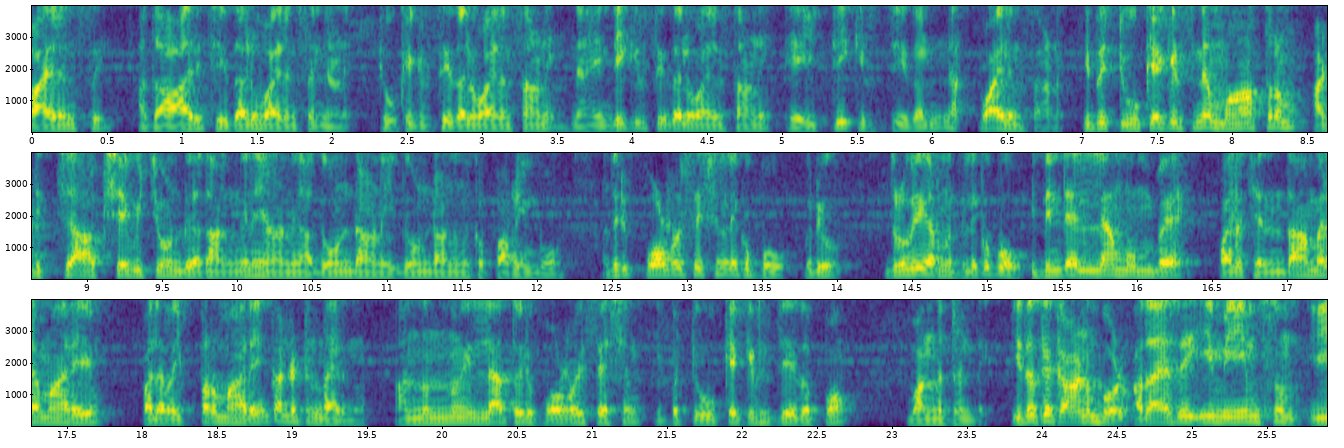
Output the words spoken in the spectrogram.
വയലൻസ് അത് ആര് ചെയ്താലും വയലൻസ് തന്നെയാണ്. ടു കെ കിഡ്സ് ചെയ്താലും വയലൻസ് ആണ് നയന്റി കിഡ്സ് ചെയ്താലും വയലൻസ് ആണ് എയ്റ്റി കിഡ്സ് ചെയ്താലും വയലൻസ് ആണ്. ഇത് ടു കെ കിഡ്സിനെ മാത്രം അടിച്ച് ആക്ഷേപിച്ചുകൊണ്ട് അത് അങ്ങനെയാണ് അതുകൊണ്ടാണ് ഇതുകൊണ്ടാണ് എന്നൊക്കെ പറയുമ്പോൾ അതൊരു പോളറൈസേഷനിലേക്ക് പോകും ഒരു ധ്രുവീകരണത്തിലേക്ക് പോകും. ഇതിന്റെ എല്ലാം മുമ്പേ പല ചെന്താമരമാരെയും പല റിപ്പർമാരെയും കണ്ടിട്ടുണ്ടായിരുന്നു. അന്നൊന്നും ഇല്ലാത്തൊരു പോളറൈസേഷൻ ഇപ്പോൾ ടു കെ കിഡ്സ് ചെയ്തപ്പോൾ വന്നിട്ടുണ്ട്. ഇതൊക്കെ കാണുമ്പോൾ അതായത് ഈ മീംസും ഈ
